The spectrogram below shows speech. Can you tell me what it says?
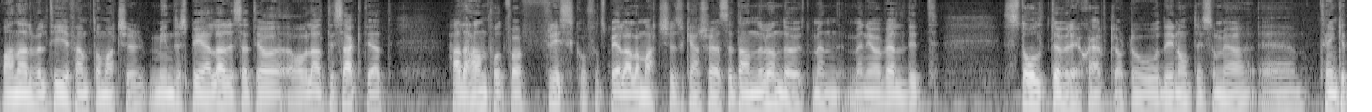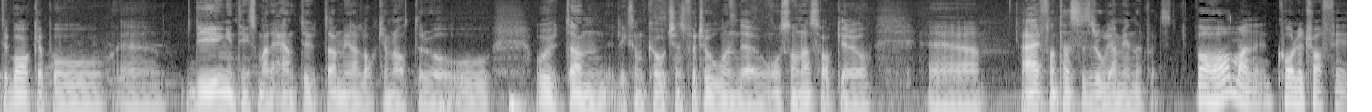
och han hade väl 10-15 matcher mindre spelade. Så att jag har väl alltid sagt det att hade han fått vara frisk och fått spela alla matcher så kanske det hade sett annorlunda ut. Men, men jag är väldigt stolt över det självklart och det är någonting som jag eh, tänker tillbaka på. Eh, det är ju ingenting som hade hänt utan mina lagkamrater och, och, och, utan liksom coachens förtroende och, och sådana saker. Och, eh, är fantastiskt roliga minnen faktiskt. Vad har man Collie Trophy?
